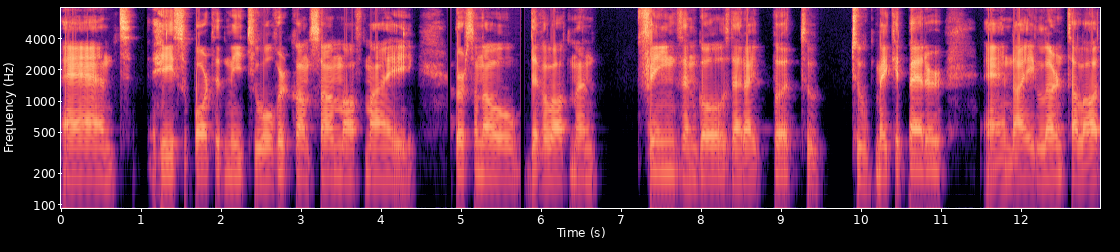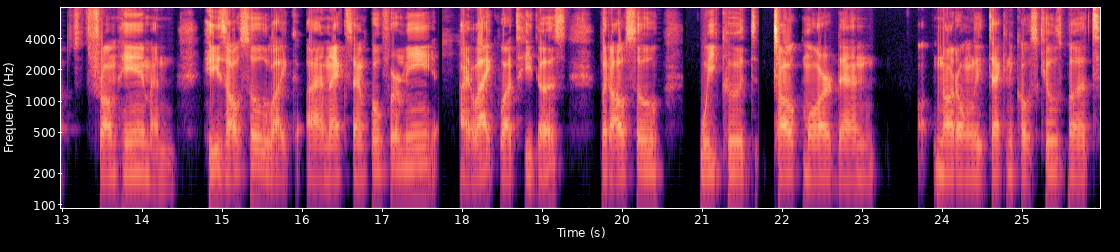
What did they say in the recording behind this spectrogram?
And he supported me to overcome some of my personal development things and goals that I put to to make it better and I learned a lot from him and he's also like an example for me. I like what he does, but also we could talk more than uh, not only technical skills but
